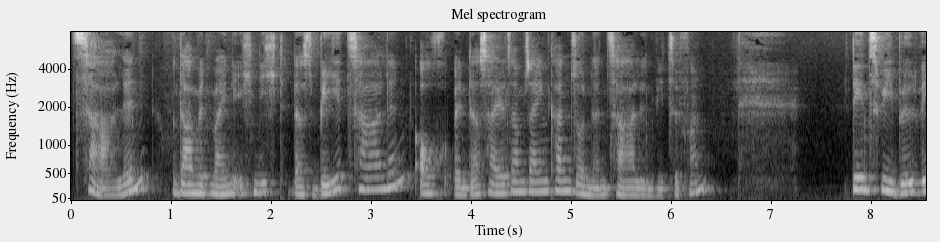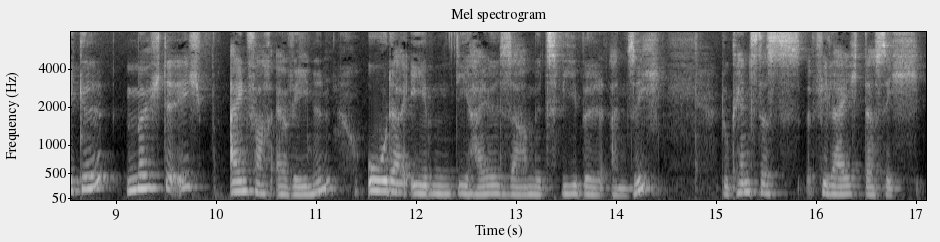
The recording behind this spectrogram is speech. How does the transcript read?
Zahlen, und damit meine ich nicht das B-Zahlen, auch wenn das heilsam sein kann, sondern Zahlen wie Ziffern. Den Zwiebelwickel möchte ich einfach erwähnen oder eben die heilsame Zwiebel an sich. Du kennst das vielleicht, dass sich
